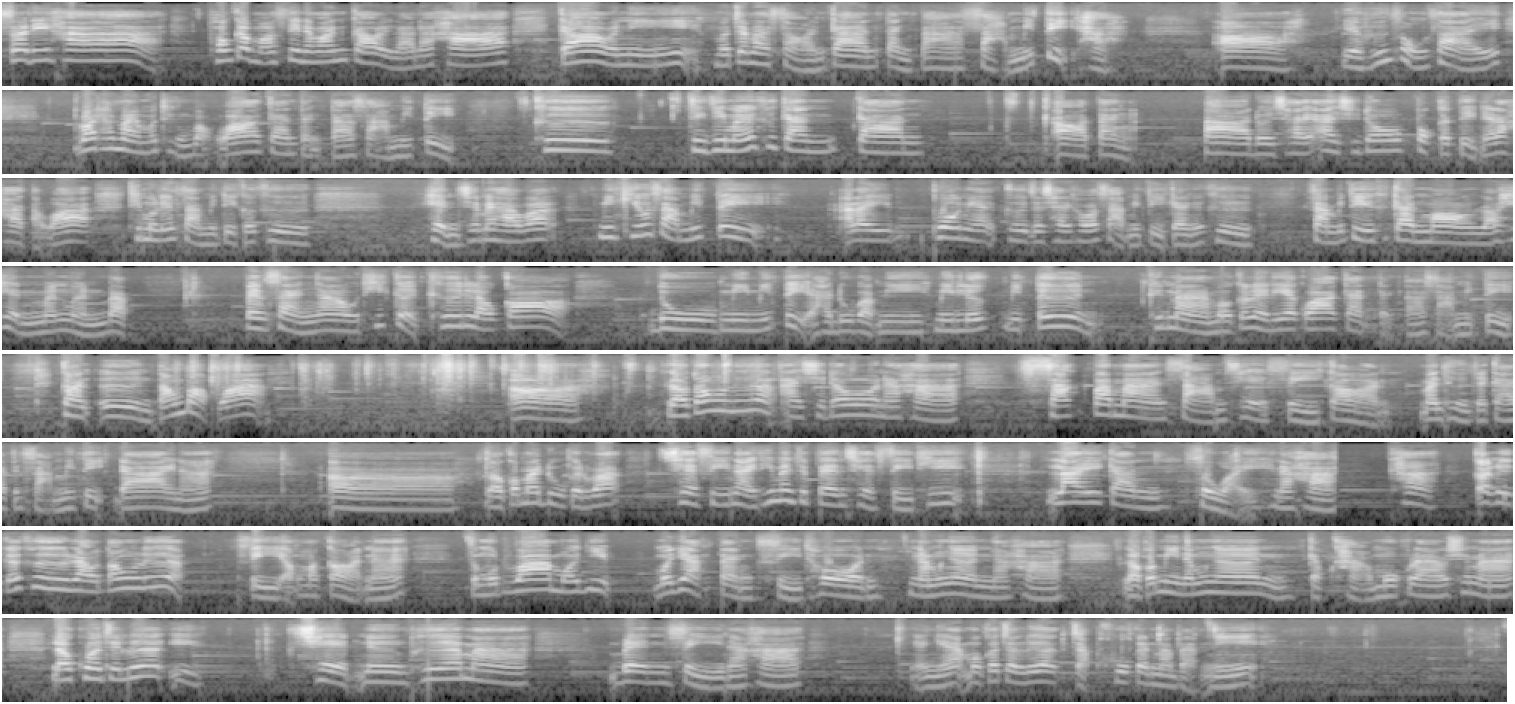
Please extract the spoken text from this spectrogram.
สวัสดีค่ะ พบกับมอสซินามอนเกาอีกแล้วนะคะ ก็วันนี้มอสจะมาสอนการแต่งตา 3 มิติค่ะอ่าอย่าเพิ่งสงสัยว่าทำไมมอถึงบอกว่าการแต่งตา 3 มิติ คือจริงๆมันก็คือการการาแต่งตาโดยใช้อายแชโดว์ปกติเนี่ยแหละค่ะ แต่ว่าที่มอเรียก 3 มิติก็คือเห็นใช่ไหมคะว่ามีคิ้ว 3 มิติ อะไรพวกเนี้ยคือจะใช้คาว่า 3 มิติกันก็คือ สามมิติคือการมองแล้วเห็นมันเหมือนแบบเป็นแสงเงาที่เกิดขึ้นแล้วก็ดูมีมิติค่ะดูแบบมีมีลึกมีตื้นขึ้นมาโมก็เลยเรียกว่าการแต่งตาสามมิติ ก่อนอื่นต้องบอกว่าเออเราต้องเลือกอายแชโดว์นะคะสักประมาณ 3 เฉดสีก่อน มันถึงจะกลายเป็น 3 มิติได้นะเออเราก็มาดูกันว่าเฉดสีไหนที่มันจะเป็นเฉดสีที่ ไล่กันสวยนะคะค่ะ ก่อนอื่นก็คือเราต้องเลือกสีออกมาก่อนนะ สมมุติว่ามดหยิบมดอยากแต่งสีโทนน้ำเงินนะคะ เราก็มีน้ำเงินกับขาวมุกแล้วใช่ไหมเราควรจะเลือกอีกเฉดหนึ่งเพื่อมาเบรนสีนะคะ อย่างเงี้ยมดก็จะเลือกจับคู่กันมาแบบนี้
